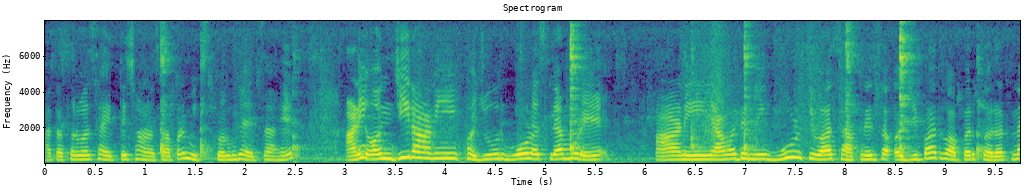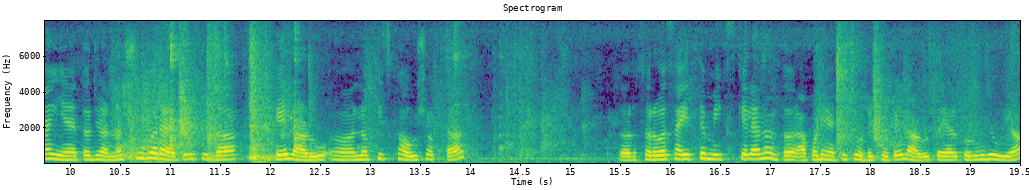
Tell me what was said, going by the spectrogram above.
आता सर्व साहित्य छान असं आपण मिक्स करून घ्यायचं आहे. आणि अंजीर आणि खजूर गोड असल्यामुळे आणि यामध्ये मी गूळ किंवा साखरेचा अजिबात वापर करत नाही आहे तर ज्यांना शुगर आहे ते सुद्धा हे लाडू नक्कीच खाऊ शकतात. तर सर्व साहित्य मिक्स केल्यानंतर आपण याचे छोटे छोटे लाडू तयार करून घेऊया.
